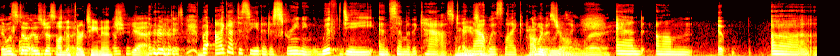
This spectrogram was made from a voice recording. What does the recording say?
It was still. It was just as on the good. 13 inch. Yeah. but I got to see it at a screening with Dee and some of the cast, and that was like Probably it was blew you all away. And um, it, uh,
